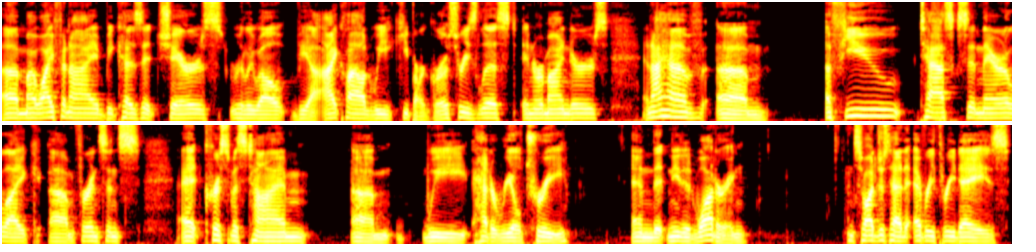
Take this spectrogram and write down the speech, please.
Uh, my wife and I, because it shares really well via iCloud, we keep our groceries list in reminders, and I have um, a few tasks in there. Like, um, for instance, at Christmas time, um, we had a real tree, and it needed watering, and so I just had every three days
